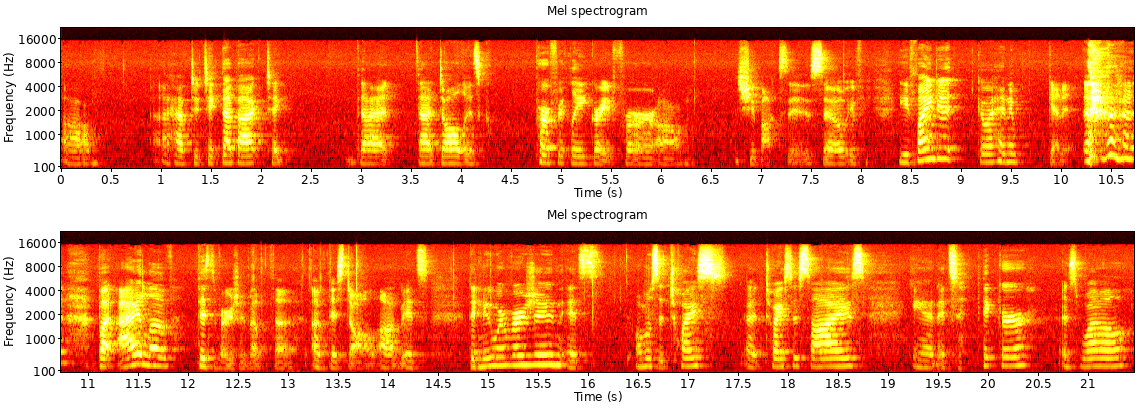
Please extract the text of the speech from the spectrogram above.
um, I have to take that back. Take that that doll is perfectly great for um, shoe boxes. So if you find it, go ahead and get it. but I love this version of the of this doll. Um, it's the newer version. It's almost a twice uh, twice the size, and it's thicker as well,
